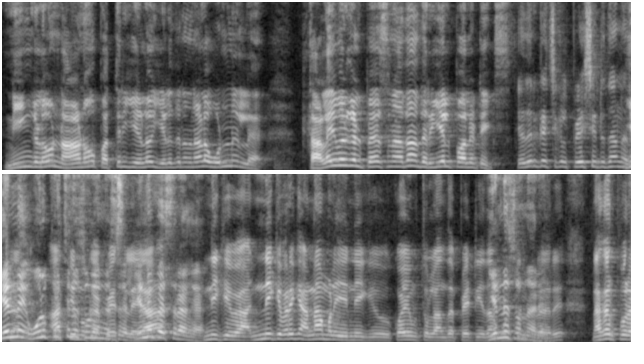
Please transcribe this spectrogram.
நீங்களோ நானோ பத்திரிகைகளோ எழுதுனதுனால ஒண்ணும் இல்ல. தலைவர்கள் பேசினாதான் அந்த ரியல் பாலிடிக்ஸ் எதிர்க்கட்சிகள் பேசிட்டு தான் என்ன? ஒரு பிரச்சனை சொல்லுங்க. என்ன பேசுறாங்க? இன்னைக்கு இன்னைக்கு வரைக்கும் அண்ணாமலை இன்னைக்கு கோயம்புத்தூர்ல அந்த பேட்டி தான் என்ன கொடுத்திருக்காரு. நகர்ப்புற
